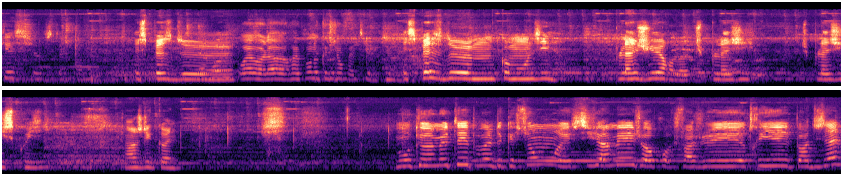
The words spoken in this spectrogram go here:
Question time, pardon. Espèce de. Ouais, voilà, répondre aux questions en fait. Espèce de. hum, Comment on dit Plagieur, là, tu plagies. Tu plagies Squeezie. Non, je déconne. Donc euh, mettez pas mal de questions et si jamais, enfin, je vais trier par dizaines.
